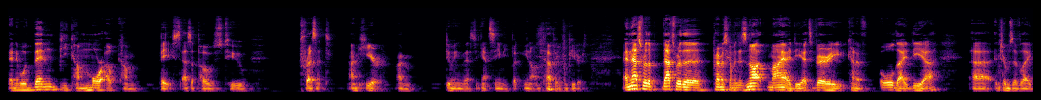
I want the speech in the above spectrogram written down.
And it will then become more outcome based as opposed to present. I'm here. I'm doing this. You can't see me, but you know, I'm tapping computers. And that's where the that's where the premise comes in. It's not my idea. It's a very kind of old idea uh, in terms of like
